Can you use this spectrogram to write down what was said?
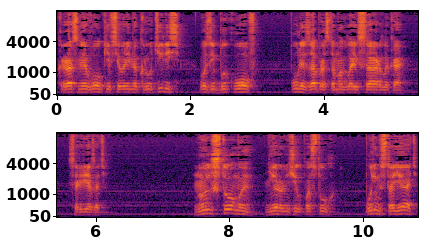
Красные волки все время крутились возле быков, пуля запросто могла и сарлыка срезать. «Ну и что мы?» – нервничал пастух. «Будем стоять,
